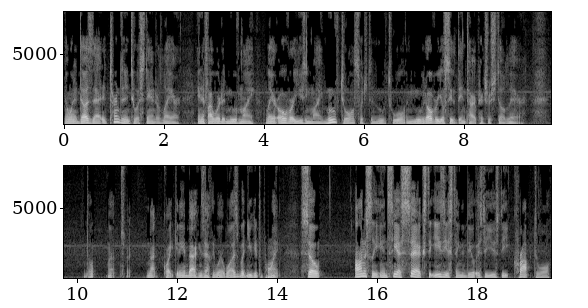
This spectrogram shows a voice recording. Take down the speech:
Now when it does that, it turns it into a standard layer. And if I were to move my layer over using my move tool, switch to the move tool and move it over, you'll see that the entire picture is still there. Don't, well, not quite getting it back exactly where it was, but you get the point. So honestly, in CS6, the easiest thing to do is to use the crop tool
